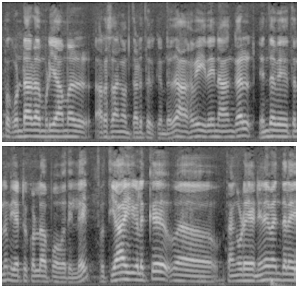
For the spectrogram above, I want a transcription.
இப்போ கொண்டாட முடியாமல் அரசாங்கம் தடுத்திருக்கின்றது. ஆகவே இதை நாங்கள் எந்த விதத்திலும் ஏற்றுக்கொள்ளப் போவதில்லை. தியாகிகளுக்கு தங்களுடைய நினைவேந்தலை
